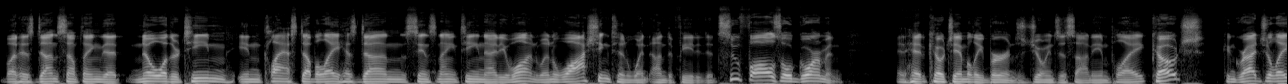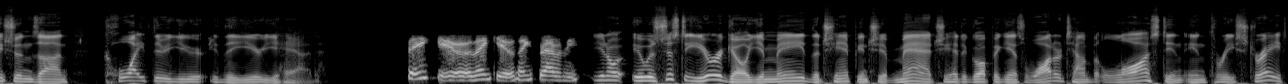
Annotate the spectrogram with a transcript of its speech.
but has done something that no other team in Class AA has done since 1991 when Washington went undefeated. It's Sioux Falls O'Gorman and head coach Emily Burns joins us on In Play. Coach, congratulations on quite the year the year you had. Thank you. Thank you. Thanks for having me. You know, it was just a year ago you made the championship match. You had to go up against Watertown, but lost in, in three straight.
